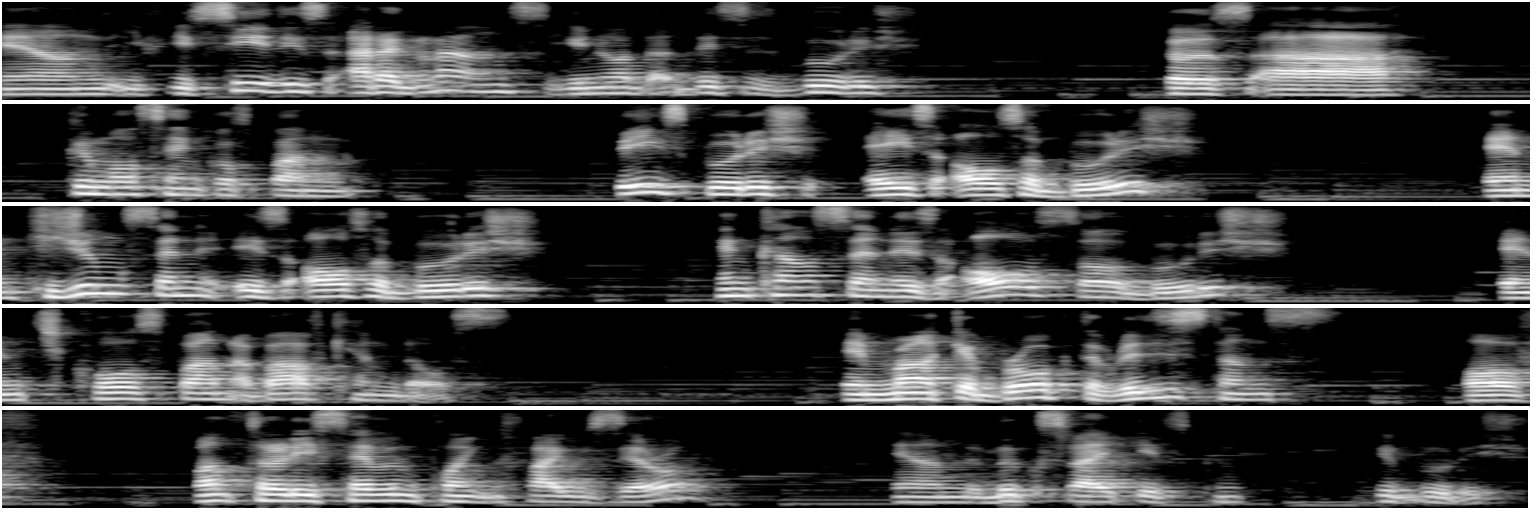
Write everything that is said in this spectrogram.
And if you see this at a glance, you know that this is bullish because uh, Kumo Senko span is bullish, A is also bullish, and Kijun Sen is also bullish, Tenkan Sen is also bullish, and Chikou span above candles. And market broke the resistance of 137.50 and looks like it's continuing bullish.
